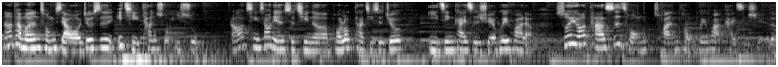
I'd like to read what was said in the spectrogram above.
那他们从小哦就是一起探索艺术，然后青少年时期呢，Pollock 他其实就已经开始学绘画了，所以哦，他是从传统绘画开始学的。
